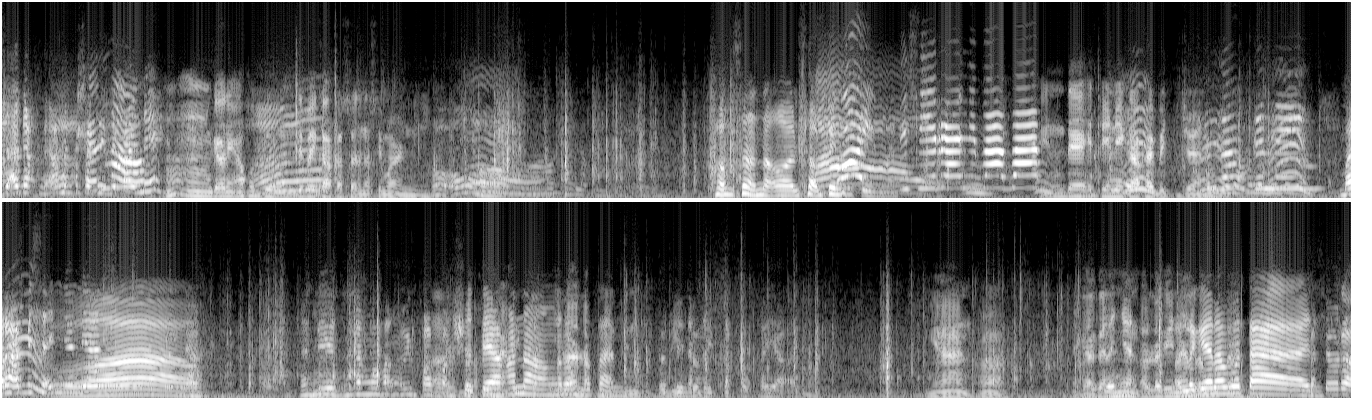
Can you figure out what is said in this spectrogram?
Sa anak ni ang kapatid ni Marnie. Mm galing ako doon. Di ba ikakasal na si Marnie? Oo nga. Oh, sana all, sabi ni Tina. Sisira ni Baba. Hindi, ito yung ikakabit dyan. Ang. Marami sa inyo niyan. Wow. Hindi, Hmm. nanguha ang papa. Ah, shoot yan, ano, ang rambutan. ito Buti dito. nakita ko kaya ano. Yan, oh. Nagaganan yan. O, lagay na O, ang lagay rambutan. rambutan. Basura,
